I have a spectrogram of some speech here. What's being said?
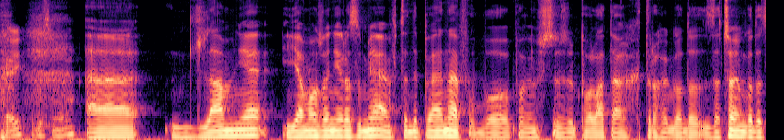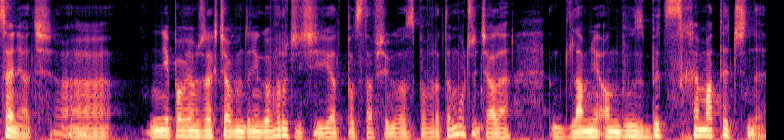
Okej, rozumiem. E, Dla mnie, ja może nie rozumiałem wtedy PNF-u, bo powiem szczerze, po latach trochę go do, zacząłem go doceniać. E, Nie powiem, że chciałbym do niego wrócić i od podstaw się go z powrotem uczyć, ale dla mnie on był zbyt schematyczny.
